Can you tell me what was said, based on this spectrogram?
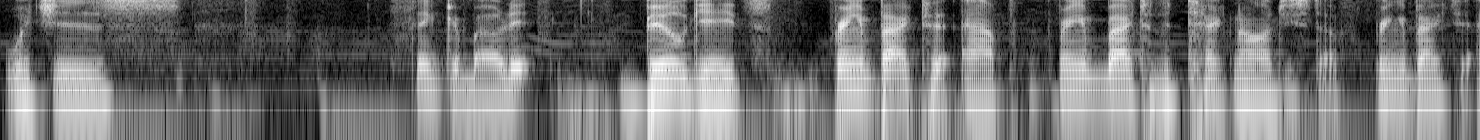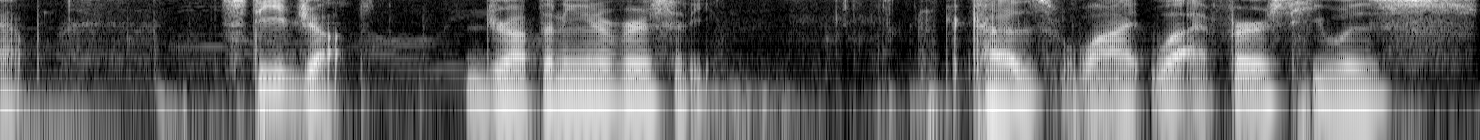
which is think about it bill gates bring it back to apple bring it back to the technology stuff bring it back to apple. Steve jobs dropped out of university because why well at first he was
